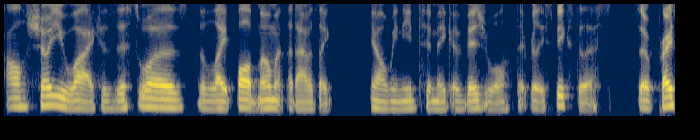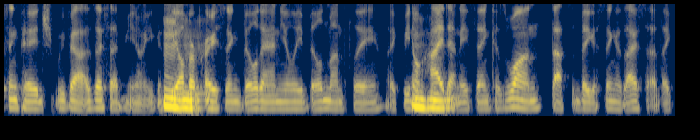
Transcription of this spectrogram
I'll show you why, because this was the light bulb moment that I was like, you know, we need to make a visual that really speaks to this. So pricing page, we've got, as I said, you know, you can see mm-hmm. all of our mm-hmm. pricing, billed annually, billed monthly. Like we don't mm-hmm. hide anything because one, that's the biggest thing, as I said, like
